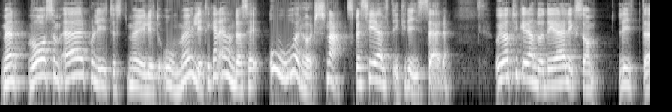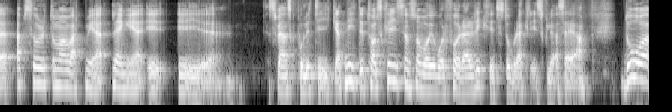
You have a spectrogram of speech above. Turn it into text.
Men vad som är politiskt möjligt och omöjligt, det kan ändra sig oerhört snabbt, speciellt i kriser. Och jag tycker ändå det är liksom lite absurt om man har varit med länge i, i eh, svensk politik. Att 90-talskrisen som var ju vår förra riktigt stora kris skulle jag säga. Då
